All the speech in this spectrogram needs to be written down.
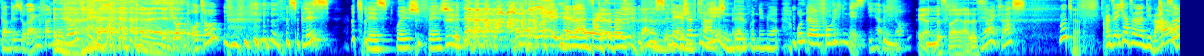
da bist du reingefallen, Idiot. Den flotten Otto. Spliss. Spliss, wish, wish. Never bites das. Ja, das äh, Can't beschäftigt jeden. Äh, von dem her. Und äh, Vogel die Nest, die habe ich noch. Ja, das war ja alles. Ja, krass. Gut. Also ich hatte die Warze.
